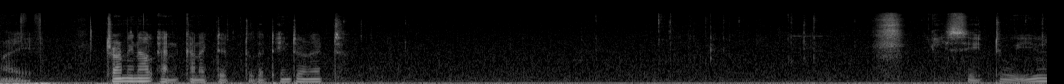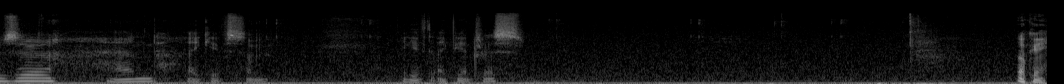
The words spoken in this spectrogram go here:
my terminal and connect it to that internet. EC2 user and I give some I give the IP address okay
